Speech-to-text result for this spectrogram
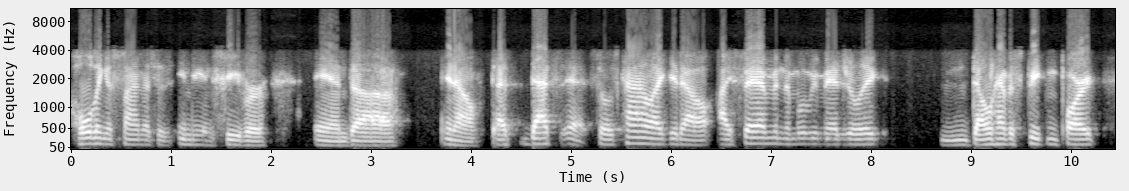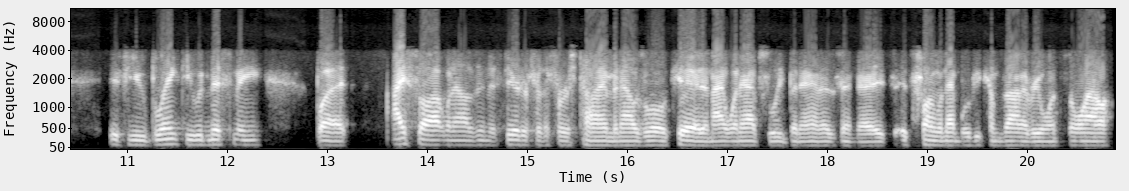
holding a sign that says Indian Fever, and uh, you know that that's it. So it's kind of like you know, I say I'm in the movie Major League, don't have a speaking part. If you blinked, you would miss me, but I saw it when I was in the theater for the first time, and I was a little kid, and I went absolutely bananas. And uh, it's it's fun when that movie comes on every once in a while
